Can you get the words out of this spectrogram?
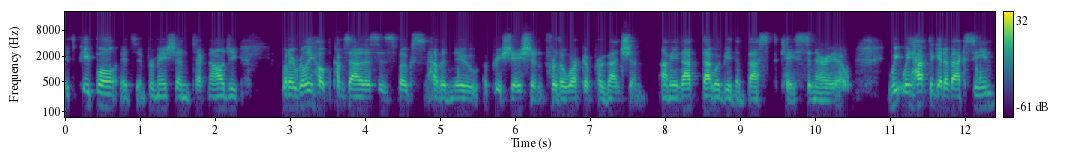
it's people, it's information, technology what I really hope comes out of this is folks have a new appreciation for the work of prevention. I mean, that that would be the best case scenario. We we have to get a vaccine.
